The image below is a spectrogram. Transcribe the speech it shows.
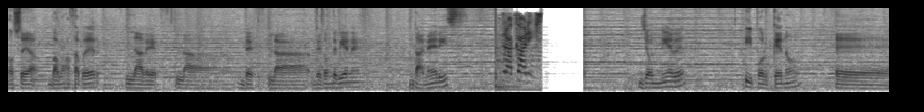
O sea, vamos a saber la de la de la de dónde viene Daenerys, Dracaris, Jon Nieve y por qué no eh,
